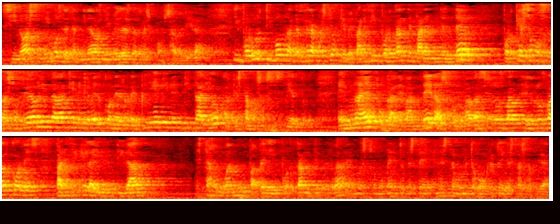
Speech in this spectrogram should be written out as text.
si no asumimos determinados niveles de responsabilidad. Y por último, una tercera cuestión que me parece importante para entender por qué somos una sociedad blindada tiene que ver con el repliegue identitario al que estamos asistiendo. En una época de banderas colgadas en los, balcones, parece que la identidad está jugando un papel importante, ¿verdad?, en nuestro momento, en este, en este momento concreto y en esta sociedad.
